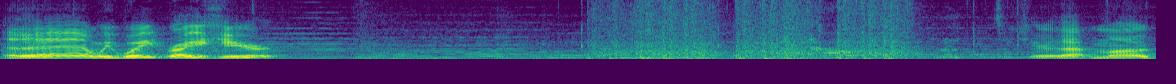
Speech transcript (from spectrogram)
And then we wait right here. Take care of that mug.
